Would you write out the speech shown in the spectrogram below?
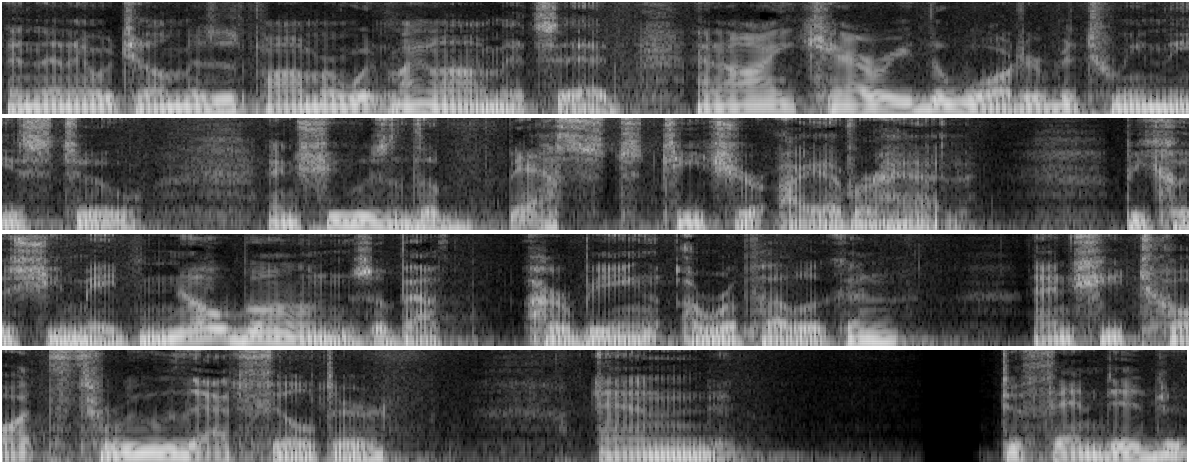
and then I would tell Mrs. Palmer what my mom had said. And I carried the water between these two. And she was the best teacher I ever had because she made no bones about her being a Republican, and she taught through that filter and defended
